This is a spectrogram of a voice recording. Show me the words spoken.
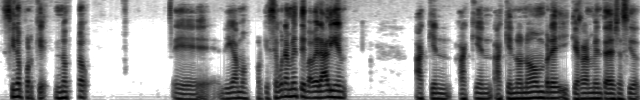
sino porque no quiero, eh, digamos, porque seguramente va a haber alguien a quien, a quien, a quien no nombre y que realmente haya sido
